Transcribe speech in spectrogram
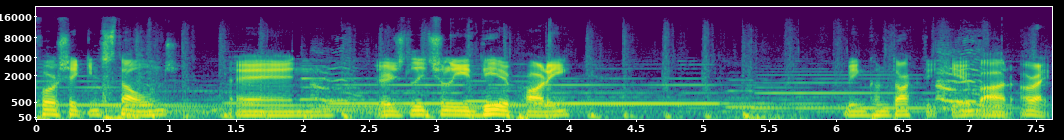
Forsaken Stones, and there's literally a deer party being conducted here, but alright.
